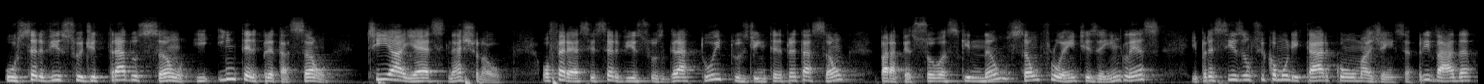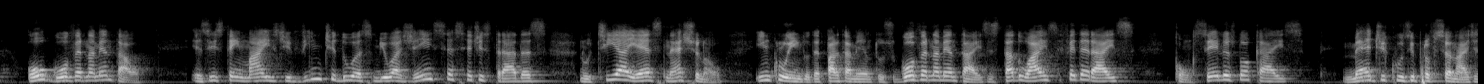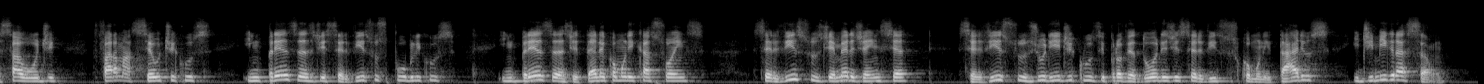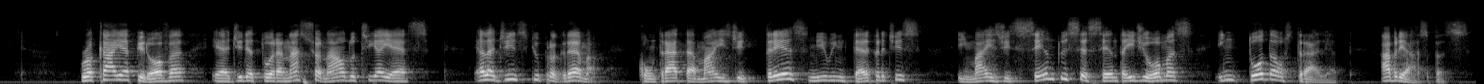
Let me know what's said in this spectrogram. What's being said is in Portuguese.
O Serviço de Tradução e Interpretação, TIS National, oferece serviços gratuitos de interpretação para pessoas que não são fluentes em inglês e precisam se comunicar com uma agência privada ou governamental. Existem mais de 22 mil agências registradas no TIS National, incluindo departamentos governamentais estaduais e federais, conselhos locais, médicos e profissionais de saúde, farmacêuticos, empresas de serviços públicos, empresas de telecomunicações, serviços de emergência, serviços jurídicos e provedores de serviços comunitários e de imigração. Rokaya Pirova é a diretora nacional do TIS. Ela diz que o programa contrata mais de 3 mil intérpretes em mais de 160 idiomas em toda a Austrália. Abre aspas.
